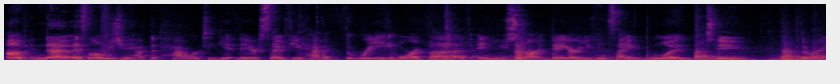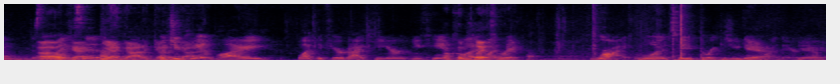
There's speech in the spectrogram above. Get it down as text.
Um, no, as long as you have the power to get there. So if you have a three or above and you start there, you can say one, two, three. Does that make sense? Yeah, got it. Got but it. you got can't play like if you're back here, you can't I couldn't play, play like three. a- right, one, two, three, because you did Yeah, right there. yeah, yeah.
